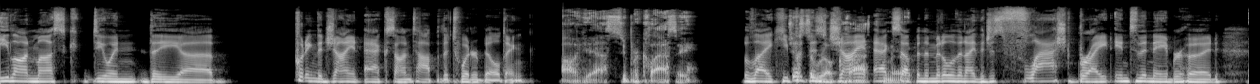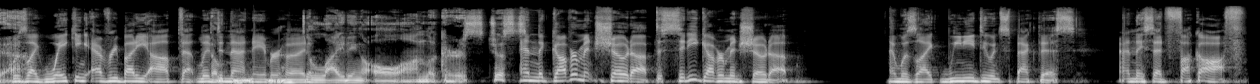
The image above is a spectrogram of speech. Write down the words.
elon musk doing the uh putting the giant x on top of the twitter building Oh yeah, super classy. like he Just put this giant x move. up in the middle of the night that just flashed bright into the neighborhood Yeah. was like waking everybody up that lived in that neighborhood delighting all onlookers. Just And the government showed up, the city government showed up and was like, we need to inspect this. And they said, fuck off.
